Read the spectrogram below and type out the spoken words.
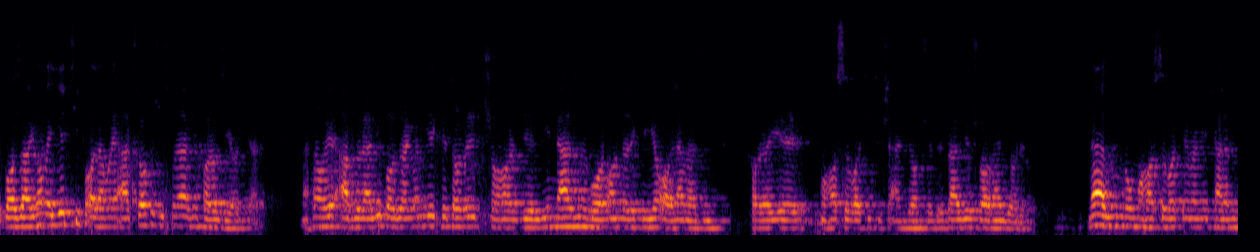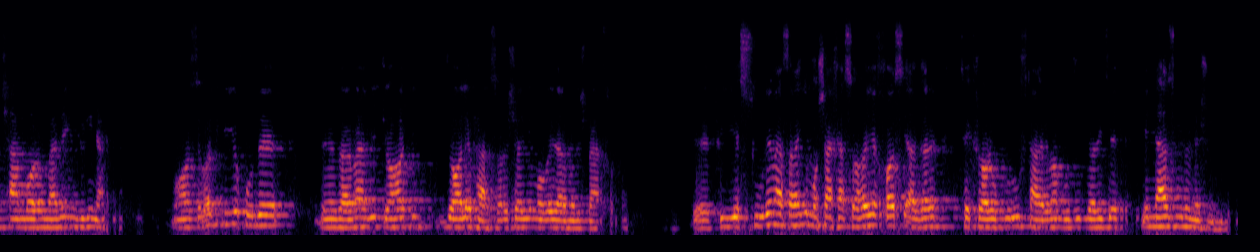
بازرگان و یه تیپ آدمای اطرافش دوستونه از این کارا زیاد کرده مثلا آقای عبدالعلی بازرگان یه کتاب چهار جلدی نظم قرآن داره که یه عالم از این کارهای محاسباتی توش انجام شده. بعضیش واقعا جالبه نه از اون نوع محاسباتی من یه کلمه چند بار اومده اینجوری نه. محاسباتی که یه خود به نظر من از جهاتی جالب هست. حالا شاید یه موقعی در موردش بحث کنیم. توی یه سوره مثلا یه مشخصه های خاصی از نظر تکرار و حروف تقریبا وجود داره که یه نظمی رو نشون میده.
